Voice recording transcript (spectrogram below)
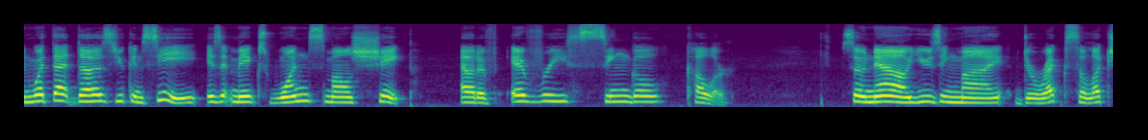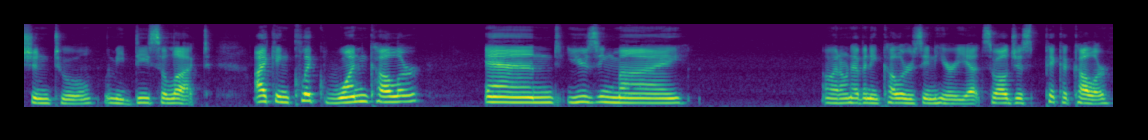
And what that does, you can see, is it makes one small shape out of every single color. So now using my direct selection tool, let me deselect, I can click one color and using my, oh, I don't have any colors in here yet, so I'll just pick a color.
